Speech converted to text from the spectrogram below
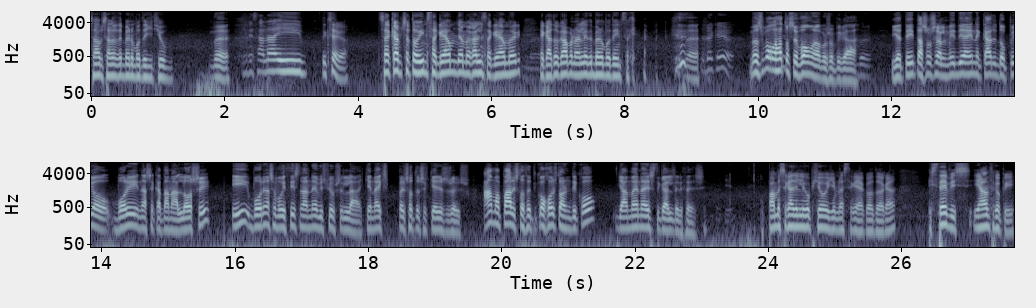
subs, αλλά δεν μπαίνω ποτέ YouTube. Ναι. Είναι σαν να. Ή... Δεν ξέρω. Σαν κάποιος από το Instagram, μια μεγάλη Instagrammer, ναι. 100 κάπου να λέει δεν παίρνω ποτέ Instagram. Ναι. να σου πω, εγώ θα το σεβόμουν προσωπικά. Ναι. Γιατί τα social media είναι κάτι το οποίο μπορεί να σε καταναλώσει ή μπορεί να σε βοηθήσει να ανέβεις πιο ψηλά και να έχεις περισσότερες ευκαιρίες στη ζωή σου. Άμα πάρεις το θετικό χωρίς το αρνητικό, για μένα είσαι στην καλύτερη θέση. Πάμε σε κάτι λίγο πιο γυμναστηριακό τώρα. Πιστεύεις οι άνθρωποι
